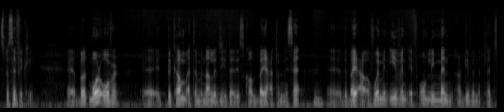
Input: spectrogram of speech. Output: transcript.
specifically. Uh, but moreover, uh, it become a terminology that is called bay'atun nisa, Mm. the bay'ah of women, even if only men are given the pledge.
